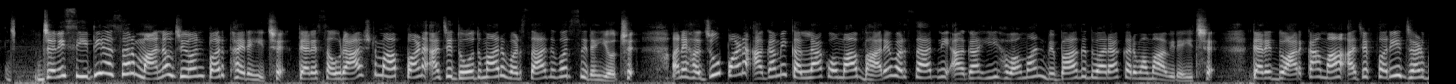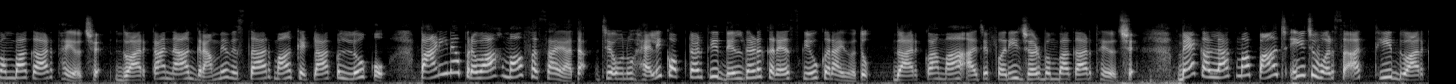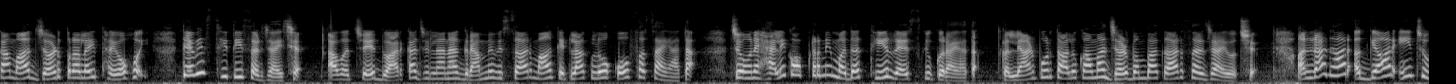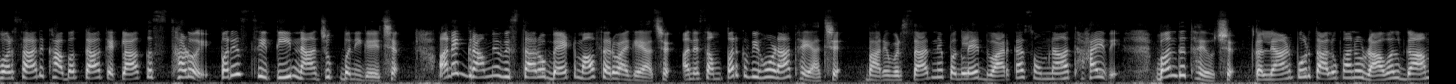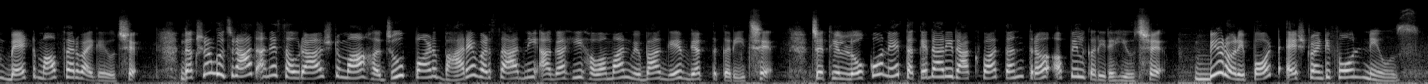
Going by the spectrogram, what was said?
જેની સીધી અસર માનવ જીવન પર થઈ રહી છે. ત્યારે સૌરાષ્ટ્રમાં પણ આજે ધોધમાર વરસાદ વરસી રહ્યો છે અને હજુ પણ આગામી કલાકોમાં ભારે વરસાદની આગાહી હવામાન વિભાગ દ્વારા કરવામાં આવી રહી છે. ત્યારે દ્વારકામાં આજે ફરી જળબંબાકાર થયો છે. દ્વારકાના ગ્રામ્ય વિસ્તારમાં કેટલાક લોકો પાણીના પ્રવાહમાં ફસાયા હતા, જેઓનું હેલિકોપ્ટરથી દિલધડક રેસ્ક્યુ કરાયું હતું. દ્વારકામાં આજે ફરી જળબંબાકાર થયો છે. બે કલાકમાં પાંચ ઇંચ વરસાદથી દ્વારકામાં જળ પ્રલય થયો હોય તેવી સ્થિતિ સર્જાઈ છે. આ વચ્ચે દ્વારકા જિલ્લાના ગ્રામ્ય વિસ્તારમાં કેટલાક લોકો ફસાયા હતા. જેઓને હેલિકોપ્ટરની મદદથી રેસ્ક્યુ કરાયા હતા. કલ્યાણપુર તાલુકામાં જળબંબાકાર સર્જાયો છે. અનરાધાર અગિયાર ઇંચ વરસાદ ખાબકતા કેટલાક સ્થળોએ પરિસ્થિતિ નાજુક બની ગઈ છે. અનેક ગ્રામ્ય વિસ્તારો બેટમાં ફેરવાઈ ગયા છે અને સંપર્ક વિહોણા થયા છે. ભારે વરસાદને પગલે દ્વારકા સોમનાથ હાઈવે બંધ થયો છે. કલ્યાણપુર તાલુકાનું રાવલ ગામ બેટમાં ફેરવાઈ ગયું છે. દક્ષિણ ગુજરાત અને સૌરાષ્ટ્રમાં હજુ પણ ભારે વરસાદની આગાહી હવામાન વિભાગે વ્યક્ત કરી છે. જેથી લોકોને તકેદારી રાખવા તંત્ર અપીલ કરી રહ્યું છે. Bureau report S twenty four news.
